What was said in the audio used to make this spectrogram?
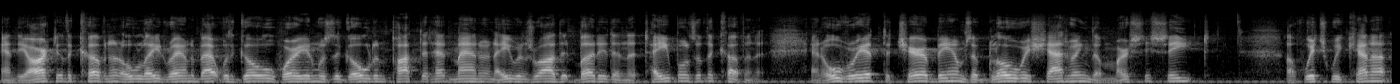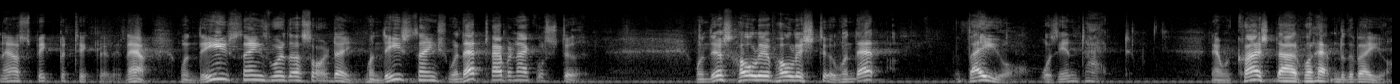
and the ark of the covenant oh, overlaid round about with gold, wherein was the golden pot that had manna, and Aaron's rod that budded, and the tables of the covenant, and over it the cherubims of glory shadowing the mercy seat of which we cannot now speak particularly. Now, when these things were thus ordained, when these things, when that tabernacle stood, when this Holy of Holies stood, when that veil was intact. Now, when Christ died, what happened to the veil?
